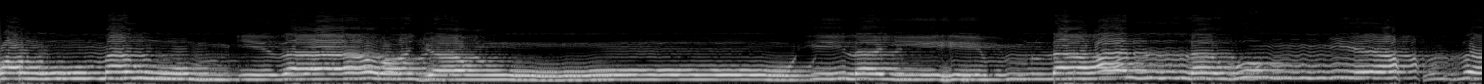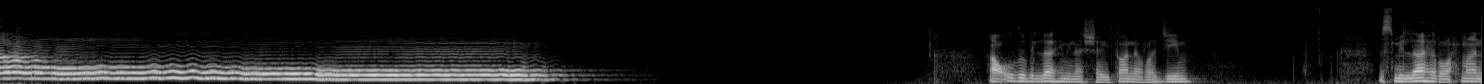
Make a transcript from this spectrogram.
قومهم إذا رجعوا إليهم لعلهم يحذرون. أعوذ بالله من الشيطان الرجيم. বিসমিল্লাহ রহমান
